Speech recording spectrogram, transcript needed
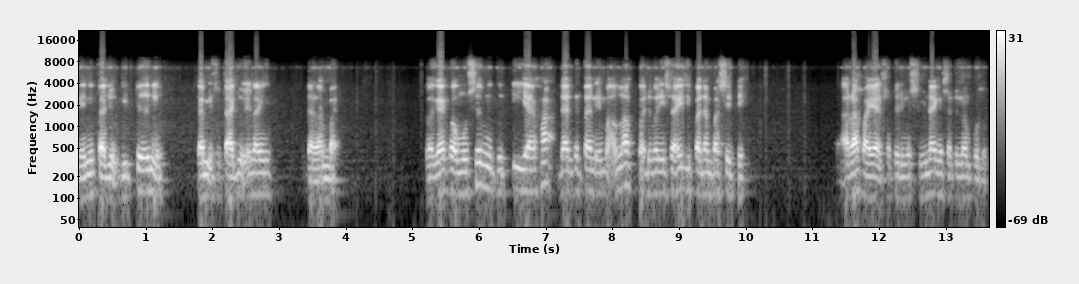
Yang ni tajuk kita ni. Kita ambil tajuk yang lain. Dah lambat. Sebagai kaum Musa mengikuti yang hak dan ketan nikmat Allah kepada Bani Israel di Padang Pasir Teh. Araf ayat 159 hingga 160.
